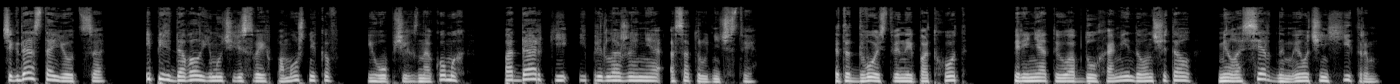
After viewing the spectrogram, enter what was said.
всегда остается, и передавал ему через своих помощников и общих знакомых подарки и предложения о сотрудничестве. Этот двойственный подход, перенятый у Абдул-Хамида, он считал милосердным и очень хитрым.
